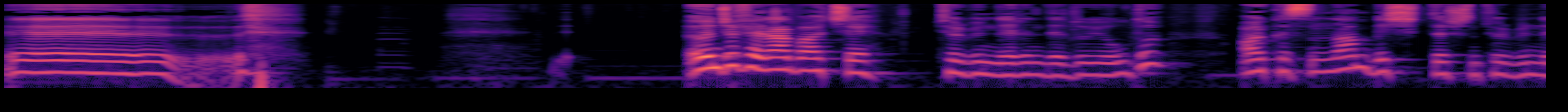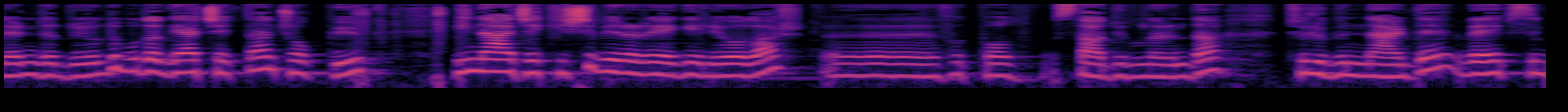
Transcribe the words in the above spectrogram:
Ee, önce Fenerbahçe tribünlerinde duyuldu. Arkasından Beşiktaş'ın tribünlerinde duyuldu. Bu da gerçekten çok büyük. Binlerce kişi bir araya geliyorlar e, futbol stadyumlarında, tribünlerde ve hepsi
